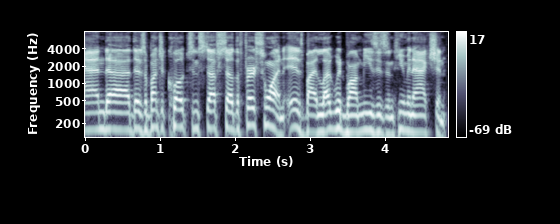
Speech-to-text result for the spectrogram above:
And uh, there's a bunch of quotes and stuff. So the first one is by Ludwig von Mises in Human Action.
